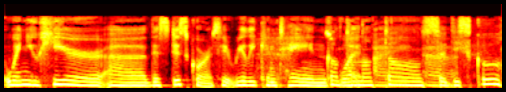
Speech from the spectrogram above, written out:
When you hear uh, this discourse, it really contains Quand on entend ce uh, discours,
